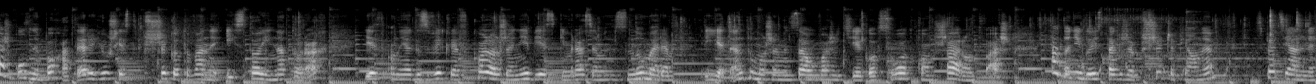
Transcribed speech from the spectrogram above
Nasz główny bohater już jest przygotowany i stoi na torach. Jest on jak zwykle w kolorze niebieskim razem z numerem 1. Tu możemy zauważyć jego słodką, szarą twarz, a do niego jest także przyczepiony specjalny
